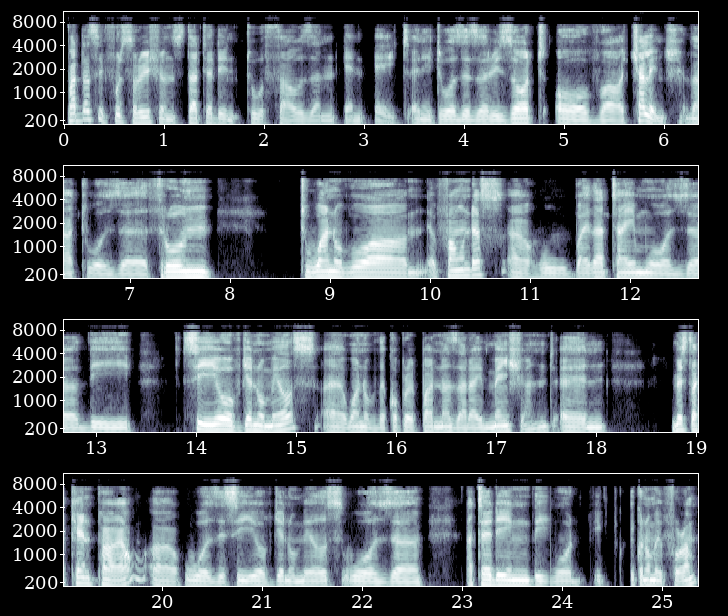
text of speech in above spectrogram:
Partners in Food Solutions started in 2008, and it was as a result of a challenge that was uh, thrown to one of our founders, uh, who by that time was uh, the CEO of General Mills, uh, one of the corporate partners that I mentioned, and Mr. Ken Powell, uh, who was the CEO of General Mills, was uh, attending the World Economic Forum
